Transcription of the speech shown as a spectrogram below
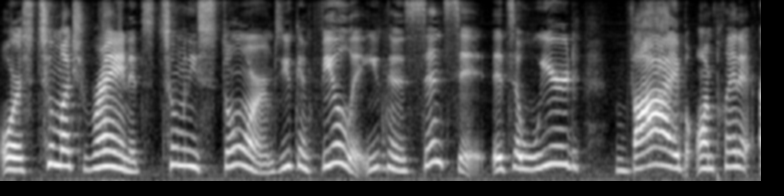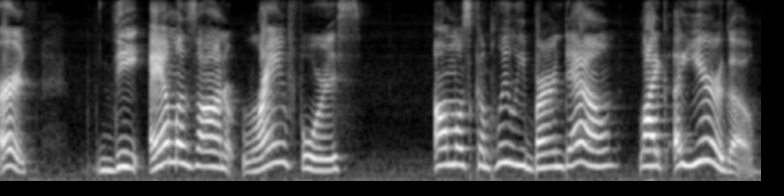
or it's too much rain, it's too many storms. You can feel it. You can sense it. It's a weird vibe on planet Earth the Amazon rainforest almost completely burned down like a year ago.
